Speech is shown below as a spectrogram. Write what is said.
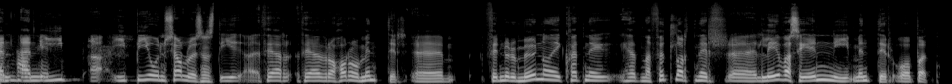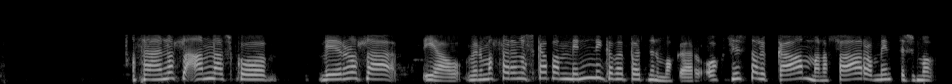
en, en í, í bíóinu sjálfu, þegar, þegar við erum að horfa á myndir, um, finnur þú munaði hvernig hérna, fullortnir uh, lifa sig inn í myndir og börn? Það er náttúrulega annað sko, við erum náttúrulega, já, við erum alltaf að reyna að skapa minningar með börnunum okkar og finnst það alveg gaman að fara á myndir sem að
